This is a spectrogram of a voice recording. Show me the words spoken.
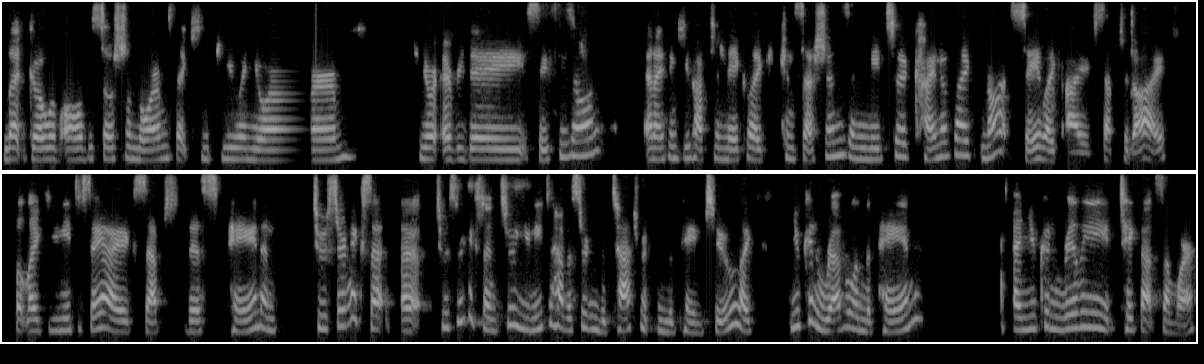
let go of all the social norms that keep you in your your everyday safety zone. And I think you have to make like concessions and you need to kind of like not say like I accept to die, but like you need to say I accept this pain and to a certain extent uh, to a certain extent too, you need to have a certain detachment from the pain too. Like you can revel in the pain and you can really take that somewhere.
